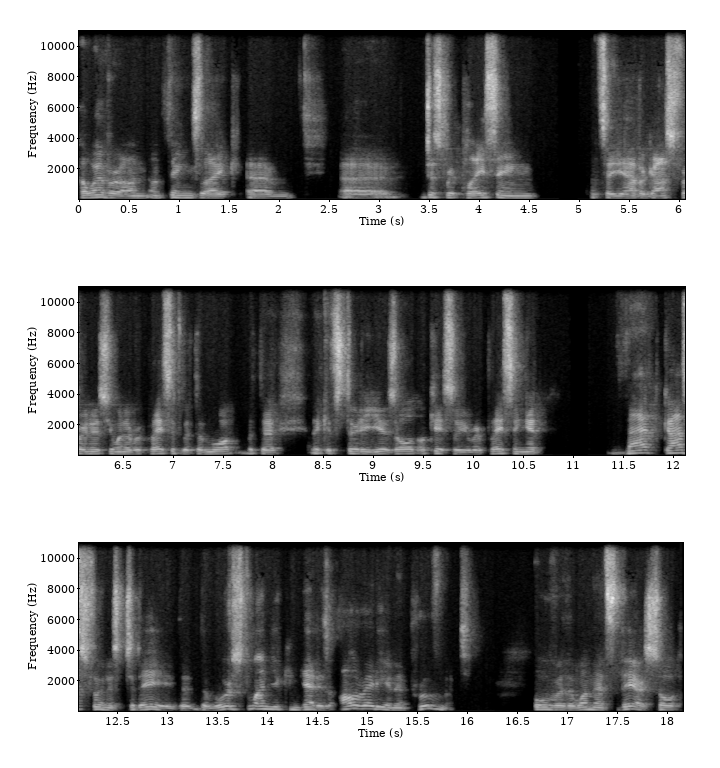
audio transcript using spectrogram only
However, on on things like um, uh, just replacing let's say you have a gas furnace you want to replace it with the more with the like it's 30 years old okay so you're replacing it that gas furnace today, the, the worst one you can get, is already an improvement over the one that's there. So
